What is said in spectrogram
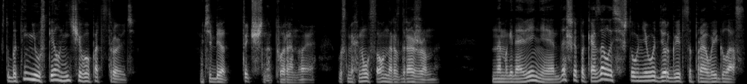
чтобы ты не успел ничего подстроить. У тебя точно паранойя, усмехнулся он раздраженно. На мгновение Даше показалось, что у него дергается правый глаз.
